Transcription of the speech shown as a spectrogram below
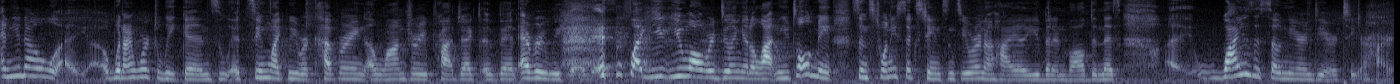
and you know, uh, when I worked weekends, it seemed like we were covering a laundry project event every weekend. it's like you, you all were doing it a lot, and you told me since 2016, since you were in Ohio, you've been involved in this. Uh, why is this so near and dear to your heart?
